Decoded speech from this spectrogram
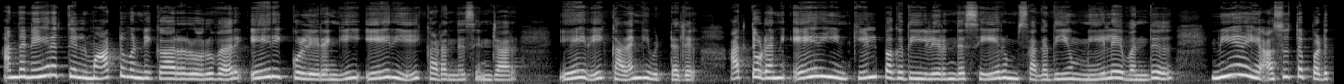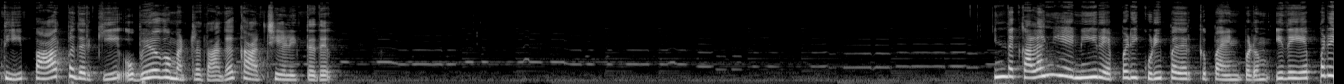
அந்த நேரத்தில் மாட்டு வண்டிக்காரர் ஒருவர் ஏரிக்குள் இறங்கி ஏரியை கடந்து சென்றார். ஏரி கலங்கிவிட்டது. அத்துடன் ஏரியின் கீழ்ப்பகுதியில் இருந்த சேரும் சகதியும் மேலே வந்து நீரை அசுத்தப்படுத்தி பார்ப்பதற்கே உபயோகமற்றதாக காட்சியளித்தது. இந்த கலங்கிய நீர் எப்படி குடிப்பதற்கு பயன்படும்? இதை எப்படி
